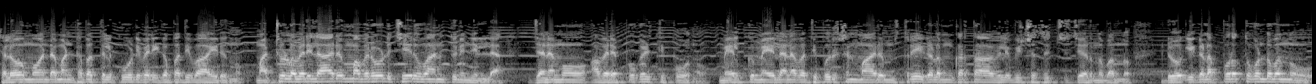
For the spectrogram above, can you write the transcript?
ശലോമോന്റെ മണ്ഡപത്തിൽ കൂടി വരിക പതിവായിരുന്നു. മറ്റുള്ളവരിൽ ആരും അവരോട് ചേരുവാൻ തുനിഞ്ഞില്ല. ജനമോ അവരെ പുകഴ്ത്തിപ്പോന്നു. മേൽക്കുമേൽ അനവധി പുരുഷന്മാരും സ്ത്രീകളും കർത്താവിൽ വിശ്വസിച്ചു ചേർന്നു വന്നു. രോഗികളെ പുറത്തു കൊണ്ടുവന്നു.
